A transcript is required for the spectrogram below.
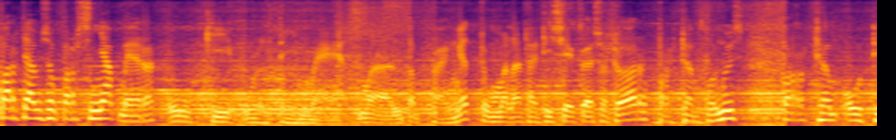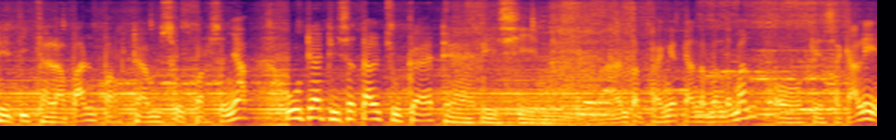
perdam super senyap merek Ugi Ultimate. Mantep banget cuman ada di CV Sodor perdam bonus perdam OD38 perdam super senyap udah disetel juga dari sini. Mantep banget kan teman-teman? Oke sekali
